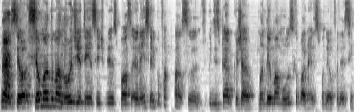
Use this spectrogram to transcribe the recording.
Não, se eu, se eu mando uma nude e eu tenho esse tipo de resposta, eu nem sei o que eu faço. Eu fico desesperado, porque eu já mandei uma música, o boy não respondeu. Eu falei assim:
